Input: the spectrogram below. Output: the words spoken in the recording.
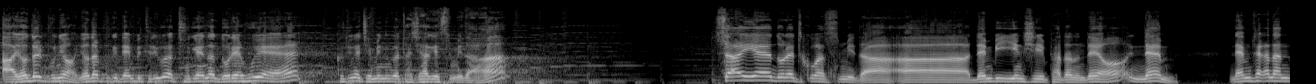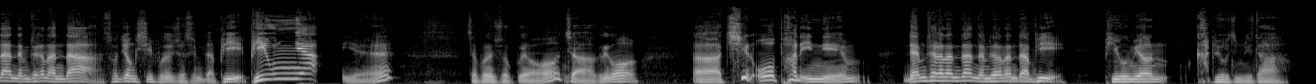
아, 여덟 분이요. 여덟 분께 냄비 드리고요. 두 개는 노래 후에 그 중에 재밌는 거 다시 하겠습니다. 싸이의 노래 듣고 왔습니다. 아, 냄비 이행시 받았는데요. 냄. 냄새가 난다, 냄새가 난다. 서지영 씨 보내주셨습니다. 비, 비 웃냐? 예. 자, 보내주셨고요. 자, 그리고, 아, 7582님. 냄새가 난다, 냄새가 난다. 비, 비우면 가벼워집니다.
